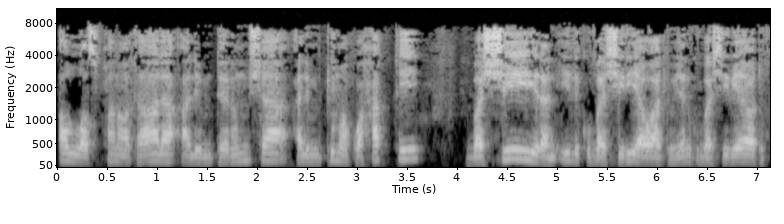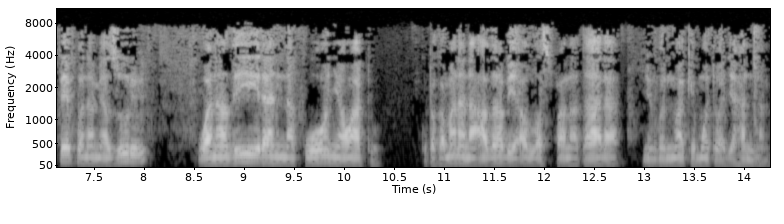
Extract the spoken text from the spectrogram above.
Allah subhanahu wa ta'ala alimteremsha alimtuma kwa haki bashiran ili kubashiria watu yani kubashiria watu pepo na mazuri wanadhiran na kuonya watu kutokamana na adhabu ya Allah subhanahu wa ta'ala miongoni mwake moto wa jahannam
